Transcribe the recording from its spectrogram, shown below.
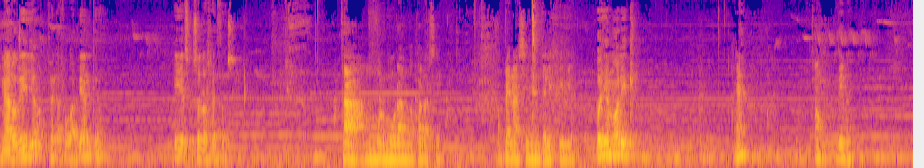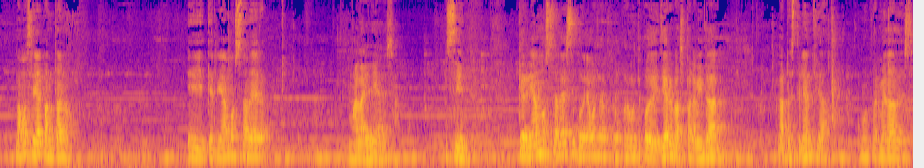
me arrodillo frente al fuego ardiente y escucho los rezos. Está murmurando para sí. Apenas ininteligible. Oye, Morik, ¿Eh? Oh, dime. vamos a ir al pantano. Y querríamos saber... Mala idea esa. Sí, querríamos saber si podríamos dar algún tipo de hierbas para evitar la pestilencia o enfermedades.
